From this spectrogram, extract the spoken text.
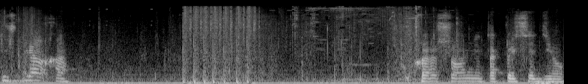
Ты ж бляха. Хорошо, он мне так присадил.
